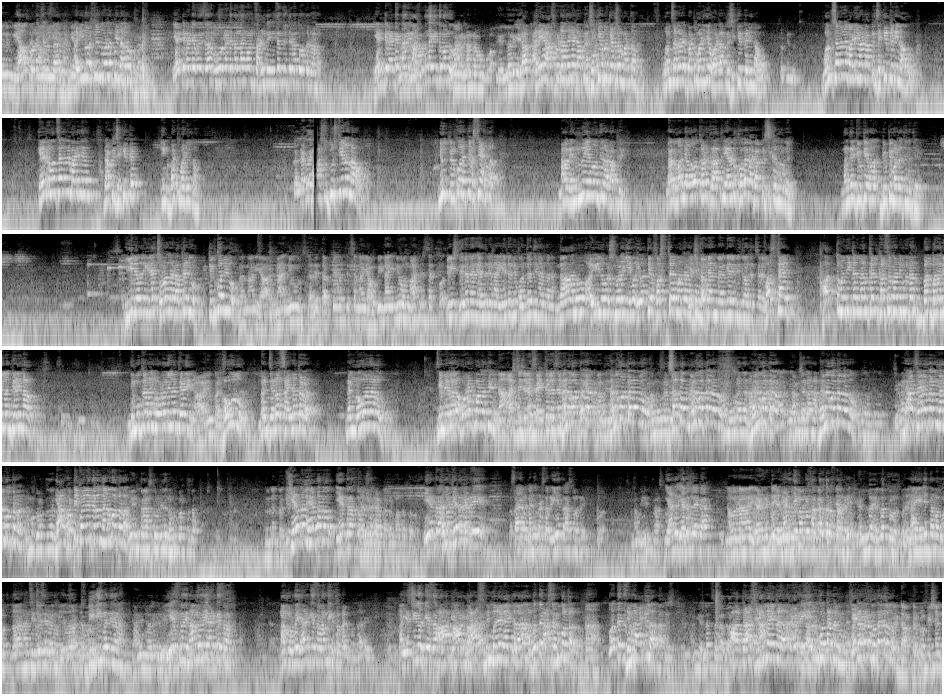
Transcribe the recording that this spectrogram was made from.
ನಿಮ್ಗೆ ಸರ್? ಐದು ವರ್ಷದಿಂದ ನೋಡತ್ತೀನಿ ನಾನು. ಎಂಟು ಗಂಟೆ ಬಂದು ಸರ್ ಮೂರ್ ಗಂಟೆ ತಂದಂಗ ಒಂದ್ ಸಣ್ಣ ಇನ್ಸೆನ್ಸ್ ಇರ್ತೀರ ತೋರ್ತಾರೆ ನಾನು. ಎಂಟು ಗಂಟೆಗೆ ನಾನು ನಿಮ್ಮ ಹಾಸ್ಪಿಟಲ್ದಾಗ ಇದ್ದು ಬಂದು. ನಾನು ಎಲ್ಲರಿಗೆ ಡಾಕ್- ಅದೇ ಹಾಸ್ಪಿಟಲ್ನಾಗ ಡಾಕ್ಟರ್ ಜಕೀರ್ ಕೆಲಸ ಮಾಡ್ತಾನೆ ಒಂದ್ ಸಲನೇ ಬಟ್ ಮಾಡಿದೇವ ಡಾಕ್ಟರ್ ಜಕೀರ್ ಕಡಿ ನಾವು. ಒಂದ್ ಸಲನೇ ಮಾಡಿಲ್ಲ ಡಾಕ್ಟರ್ ಜಕೀರ್ ಕಡಿ ನಾವು. ಹೇಳ್ರಿ ಒಂದ್ ಸಲನೇ ಮಾಡಿದೇವ ಡಾಕ್ಟರ್ ಜಕೀರ್ ಕಡಿ? ಹಿಂಗ್ ಬಟ್ ಮಾಡಿಲ್ಲ ನಾವು. ಕಲ್ಯಾಣದಾಗ ಅಷ್ಟು ದುಷ್ಟಿಲ್ಲ ನಾವು. ನೀವು ತಿಳ್ಕೊಳತ್ತೀವಿ ಅಷ್ಟೇ ಅಲ್ಲ ನಾವೆಂದೂ ಏನು ಅಂದಿಲ್ಲ ಡಾಕ್ಟ್ರಿಗೆ. ನಾನು ಮೊನ್ನೆ ಯಾವ್ದೋ ಕಾರಣಕ್ಕೆ ರಾತ್ರಿ ಎರಡಕ್ಕೆ ಹೋದಾಗ ಡಾಕ್ಟರ್ ಸಿಕ್ಕ ನನಗೆ ನಂದೇ ಡ್ಯೂಟಿ ಅದ ಡ್ಯೂಟಿ ಮಾಡತ್ತೀನಿ ಅಂತ ಹೇಳಿ. ಈ ಲೆವೆಲ್ಗೆ ಚಲೋ ಅಲ್ಲ ಡಾಕ್ಟರ್ ನೀವು? ತಿದ್ಕೊಳ್ಳಿ ನೀವು ಸರ್ ನಾನು ಯಾ ನಾ ನೀವು ಅದೇ ತಪ್ಪೇ ಹೇಳ್ತೀವಿ ಸರ್ ನಾ ಯಾವ ಬಿ ನಾ ನೀವು ಒಂದು ಮಾತ್ರಿ ಸರ್ ನೀವು ಇಷ್ಟು ದಿನ ನನಗೆ ಅಂದ್ರೆ ನಾ ಏನ್ರ ನೀವು ಒಂದ್ರ ದಿನ ಅಂತ ನಾನು ಐದು ವರ್ಷದೊಳಗೆ ಇವ- ಇವತ್ತೇ ಫಸ್ಟ್ ಟೈಮ್ ಮಾತಾಡ್ತೀನಿ ನನ್ನ ಬಗ್ಗೆ ಇದು ಅದೇ ಸರ್. ಫಸ್ಟ್ ಟೈಮ್ ಹತ್ತು ಮಂದಿ ಕಲ್ಲಿ ನನ್ನ ಕೈಲಿ ಕಳ್ಸ ನಿಮ್ಗೆ ನನ್ ಬಲ್ ಬರೋದಿಲ್ಲ ಅಂತ ಹೇಳಿ ನಾನು. ನಿಮ್ ಮುಖ ನಂಗೆ ನೋಡೋದಿಲ್ಲ ಅಂತ ಹೇಳಿ. ಹೌದು ನನ್ ಜನ ಸಾಯ್ಲತ್ತಾರ. ನಂಗೆ ನೋವಲ್ಲ ಅದು. ನಿಮ್ ಎದುರು ಹೋರಾಟ ಮಾಡ್ಲತ್ತೀನಿ. ನಾ ಅಷ್ಟು ಜನ ಸಾಯ್ತಿಲ್ಲ ಸರ್ ನನಗೆ ಗೊತ್ತಲ್ಲ. ನನಗೆ ಗೊತ್ತಲ್ಲ ಅದು. ಸತ್ತವ್ರು ನನಗೆ ಗೊತ್ತಲ್ಲ ಅದು. ನನಗೆ ಗೊತ್ತಲ್ಲ. ನಮ್ ಜನ ನನಗೆ ಗೊತ್ತಲ್ಲ ಯಾರು ಗೊತ್ತದ ನಮಗ್ ಗೊತ್ತದ ಯಾರು ಹೊಟ್ಟಿ ಕೊಯ್ಲಿತ್ತಿರ ನನಗೆ ಗೊತ್ತದ ಏನ್ ತ್ರಾಸ್ ನೋಡ್ರಿ ನಮಗ್ ಗೊತ್ತದ ನೀವು ನನ್ನ ಬಗ್ಗೆ ಕೇರಳ ಹೇಳ್ತಾರ? ಏನ್ ತ್ರಾಸ್ ಏನ್ ತ್ರಾಸ್ ಕೇಳ್ರಿ. ಸರ್ ಮ್ಯಾನೇಜ್ಮೆಂಟ್ ಸರ್ ಏನ್ ತ್ರಾಸ್ ತೊಗೊಂಡ್ರಿ ಎರಡು ಗಂಟೆ ಎದ್ದು ಹೆಂಡತಿ ಮಕ್ಕಳು ಸರ್ಕಾರ ತರಿಸ್ತಾನ್ರಿ ಎಲ್ಲ ಎಲ್ಲ ತೋರಿಸ್ತಾರೆ ನಾ ಎಲ್ಲಿದ್ದ ನಮಗ್ ಗೊತ್ತದ ನನ್ನ ಸಿಚುವೇಶನ್ ಬೀದಿ ಬಂದಿದ ನಾ. ಗಾಯನ ಏಸ್ ಮಂದಿ ನಮ್ಮ ಹುಡುಗ ಎರಡು ಕೇಸವ ನಮ್ಮ ಹುಡುಗ ಎರಡು ಕೇಸವ ಅಂದ ಈಗ ಸ್ವಲ್ಪ ಆ ಎಸ್ ಕೇಸ ನಿಮ್ ಮನೆಗೆ ಆಯ್ತಲ್ಲ? ಗೊತ್ತಾ ಕ್ಲಾಸ್ ನಿಮ್ಗೆ ಗೊತ್ತಾತ ಹಾ. ಗೊತ್ತಾಯ್ತು ನಿಮ್ಗೆ ಆಗಿಲ್ಲ? ಆ ಕ್ಲಾಸ್ ನಿಮ್ಗೆ ಆಯ್ತಲ್ಲ ಅದು ಗೊತ್ತಾತ ನಿಮ್ಗೆ? ಯಾಕಂದ್ರೆ ಗೊತ್ತಾಗಲ್ಲ ಅದು. ಡಾಕ್ಟರ್ ಪ್ರೊಫೆಷನ್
